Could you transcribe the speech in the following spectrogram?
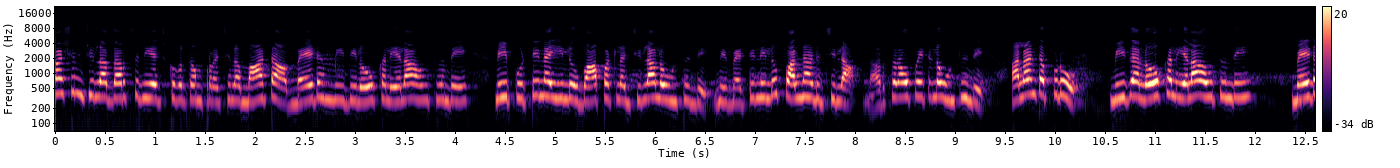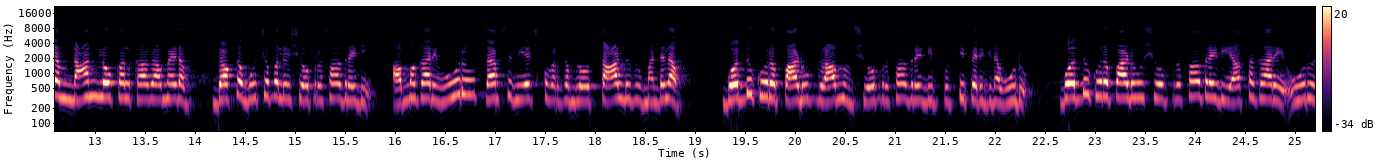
ప్రకాశం జిల్లా దర్శి నియోజకవర్గం ప్రజల మాట మేడం మీది లోకల్ ఎలా అవుతుంది? మీ పుట్టిన ఇల్లు బాపట్ల జిల్లాలో ఉంటుంది. మీ మెట్టినిల్లు పల్నాడు జిల్లా నరసరావుపేటలో ఉంటుంది. అలాంటప్పుడు మీద లోకల్ ఎలా అవుతుంది? మేడం నాన్ లోకల్ కాదా మేడం? డాక్టర్ బూచపల్లి శివప్రసాద్ రెడ్డి అమ్మగారి ఊరు దర్శి నియోజకవర్గంలో తాళ్ళూరు మండలం బొద్దుకూరపాడు గ్రామం శివప్రసాద్ రెడ్డి పుట్టి పెరిగిన ఊరు. బొద్దుకూరపాడు శివప్రసాద్ రెడ్డి అత్తగారి ఊరు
